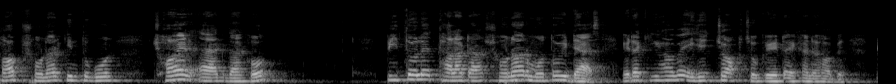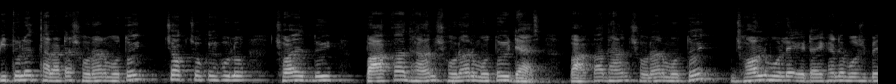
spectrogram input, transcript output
সব সোনার কিন্তু গুণ। ছয়ের এক, দেখো, পিতলের থালাটা সোনার মতোই ড্যাশ, এটা কি হবে? এই যে চকচকে এটা এখানে হবে। পিতলের থালাটা সোনার মতোই চকচকে হলো। ছয়ের দুই, পাকা ধান সোনার মতোই ড্যাশ, পাকা ধান সোনার মতোই ঝলমলে এটা এখানে বসবে।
